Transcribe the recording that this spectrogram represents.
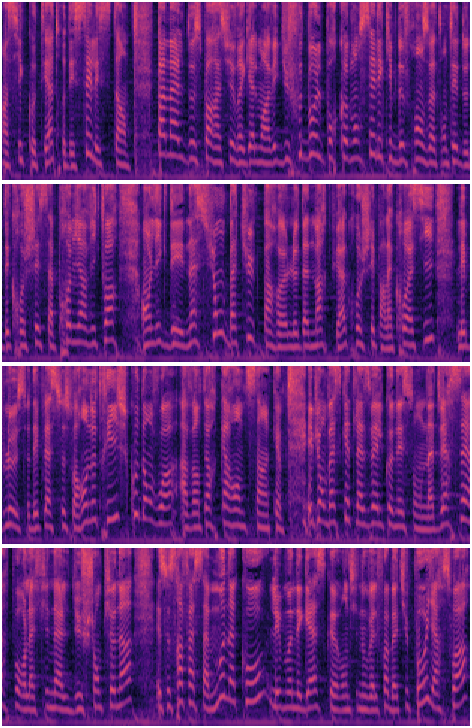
ainsi qu'au théâtre des Célestins. Pas mal de sport à suivre également avec du football. Pour commencer, l'équipe de France va tenter de décrocher sa première victoire en Ligue des Nations, battue par le Danemark puis accrochée par la Croatie. Les Bleus se déplacent ce soir en Autriche. Coup d'envoi à 20h45. Et puis en basket, l'Asvel connaît son adversaire pour la finale du championnat et ce sera face à Monaco. Les Monégasques ont une nouvelle fois battu Pau hier soir.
